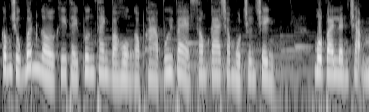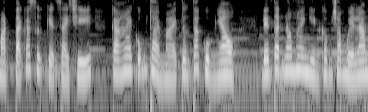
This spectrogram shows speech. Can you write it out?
công chúng bất ngờ khi thấy Phương Thanh và Hồ Ngọc Hà vui vẻ song ca trong một chương trình. Một vài lần chạm mặt tại các sự kiện giải trí, cả hai cũng thoải mái tương tác cùng nhau. Đến tận năm 2015,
